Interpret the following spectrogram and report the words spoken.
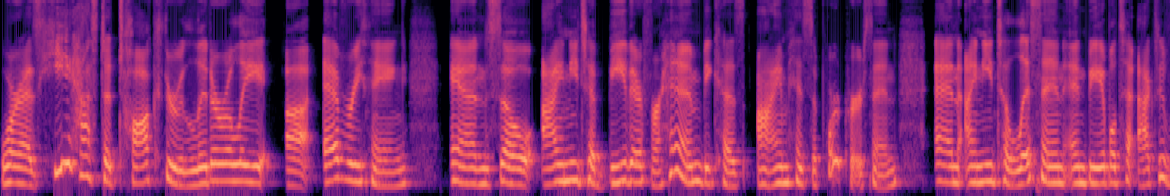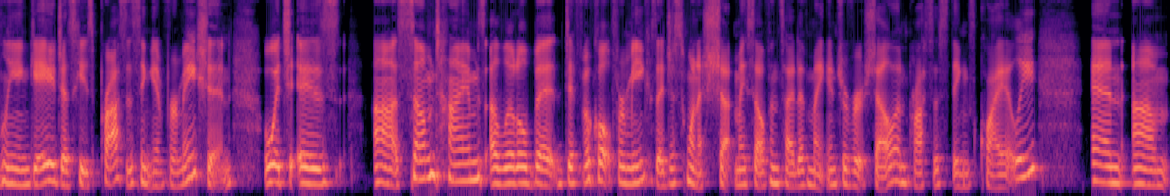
Whereas he has to talk through literally uh, everything and so I need to be there for him because I'm his support person. And I need to listen and be able to actively engage as he's processing information, which is uh, sometimes a little bit difficult for me because I just want to shut myself inside of my introvert shell and process things quietly. And um,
